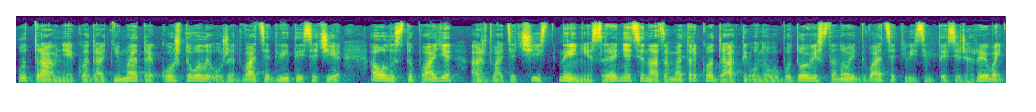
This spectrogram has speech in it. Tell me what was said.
У травні квадратні метри коштували уже 22 тисячі, а у листопаді аж 26. Нині середня ціна за метр квадратний у новобудові становить 28 тисяч гривень.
